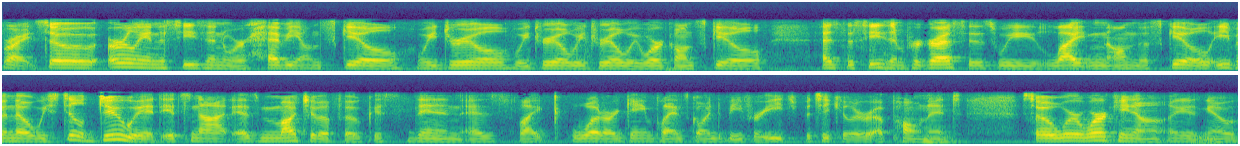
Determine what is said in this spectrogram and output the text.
Right. So early in the season, we're heavy on skill. We drill, we drill, we drill, we work on skill as the season progresses, we lighten on the skill. Even though we still do it, it's not as much of a focus then as like what our game plan is going to be for each particular opponent. So we're working on you know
